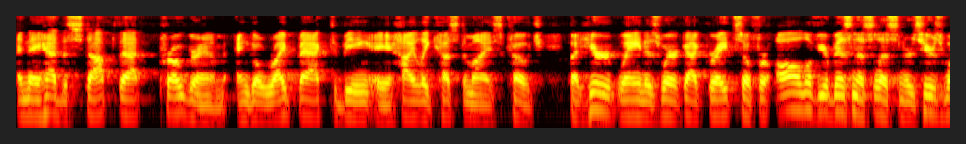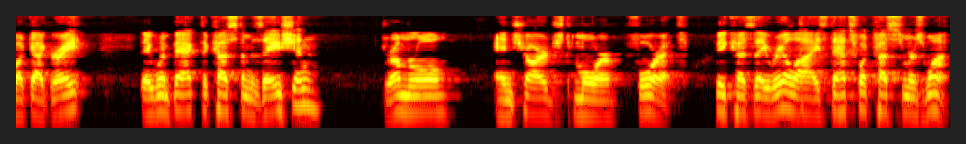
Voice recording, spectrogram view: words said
and they had to stop that program and go right back to being a highly customized coach. But here, Wayne, is where it got great. So, for all of your business listeners, here's what got great they went back to customization, drum roll, and charged more for it because they realized that's what customers want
